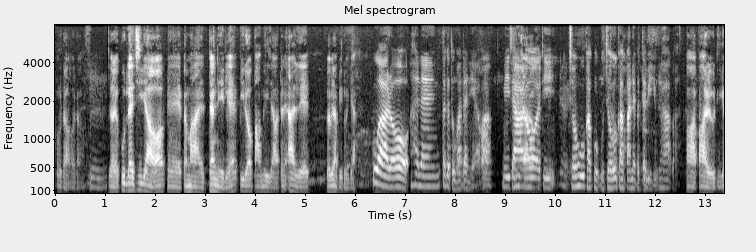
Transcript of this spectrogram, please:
ဟုတ်တာဟုတ်တာอืมကျွန်တော်အခုလက်ကြီးရရောဘယ်ဘယ်မှာတက်နေလဲပြီးတော့ပါမေးကြအောင်တနေ့အဲ့ဒါလည်းပြောပြပြီးလို့ရခုကတော့ဟန်နန်တက္ကသိုလ်မှာတက်နေရပါမေဂျာတော့ဒီဂျောဟူကကိုဂျောဟူကကနဲ့ပတ်သက်ပြီးယူထားပါဘာဘာတွေအဓိက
